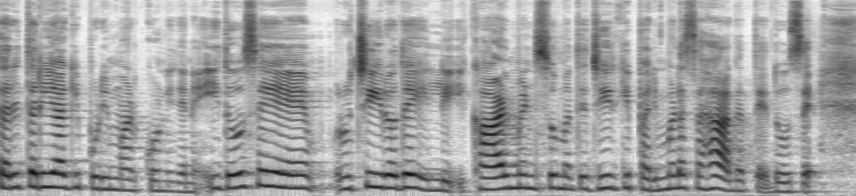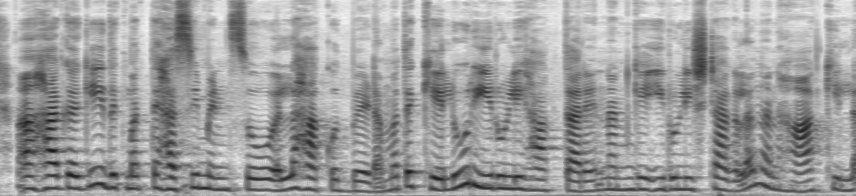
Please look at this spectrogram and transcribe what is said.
ತರಿತರಿಯಾಗಿ ಪುಡಿ ಮಾಡ್ಕೊಂಡಿದ್ದೇನೆ. ಈ ದೋಸೆ ರುಚಿ ಇರೋದೇ ಇಲ್ಲಿ. ಕಾಳು ಮೆಣಸು ಮತ್ತು ಜೀರಿಗೆ ಪರಿಮಳ ಸಹ ಆಗುತ್ತೆ ದೋಸೆ. ಹಾಗಾಗಿ ಇದಕ್ಕೆ ಮತ್ತೆ ಹಸಿ ಮೆಣಸು ಎಲ್ಲ ಹಾಕೋದು ಬೇಡ. ಮತ್ತು ಕೆಲವರು ಈರುಳ್ಳಿ ಹಾಕ್ತಾರೆ. ನನಗೆ ಈರುಳ್ಳಿ ಇಷ್ಟ ಆಗಲ್ಲ, ನಾನು ಹಾಕಿಲ್ಲ.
